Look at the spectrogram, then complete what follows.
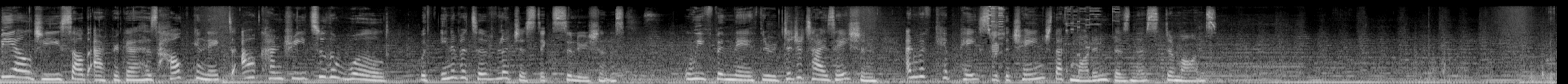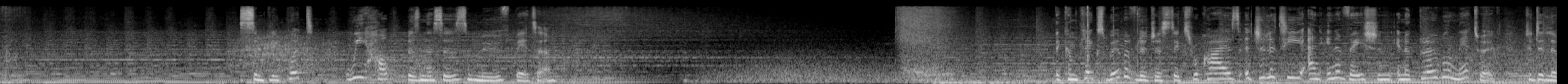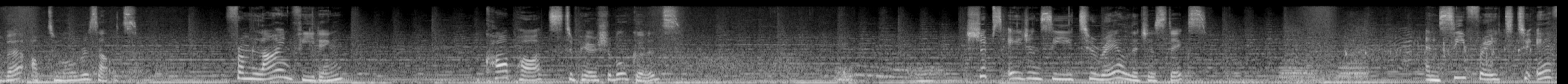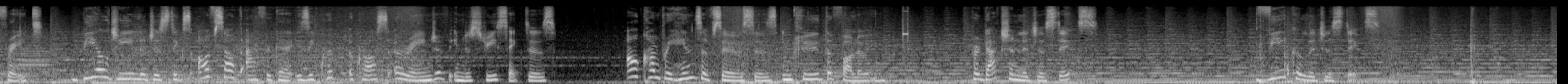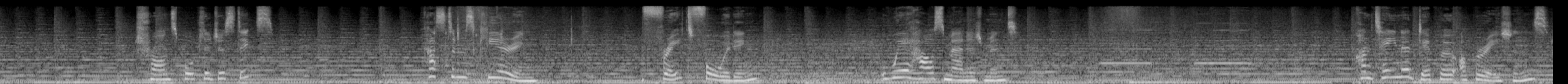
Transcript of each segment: BLG South Africa has helped connect our country to the world with innovative logistics solutions. We've been there through digitization and we've kept pace with the change that modern business demands. Simply put, we help businesses move better. The complex web of logistics requires agility and innovation in a global network to deliver optimal results. From line feeding, car parts to perishable goods, ships agency to rail logistics, and sea freight to air freight, BLG Logistics of South Africa is equipped across a range of industry sectors. Our comprehensive services include the following production logistics, vehicle logistics, transport logistics, customs clearing, freight forwarding, warehouse management, container depot operations,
